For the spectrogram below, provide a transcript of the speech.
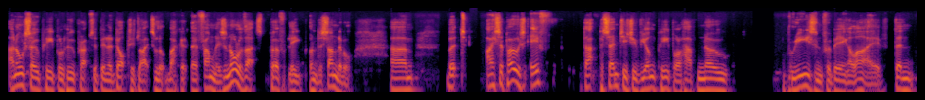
And also people who perhaps have been adopted like to look back at their families. And all of that's perfectly understandable. Um, but I suppose if that percentage of young people have no reason for being alive, then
